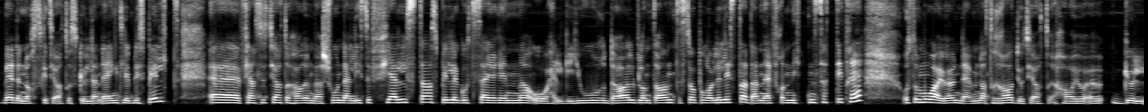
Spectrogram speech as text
ved, Det Norske Teatret skulle den egentlig bli spilt. Eh, Fjernsynsteatret har en versjon der Lise Fjelstad spiller godseierinna, og Helge Jordal bl.a. står på rollelista. Den er fra 1973. Og så må jeg jo nevne at Radioteatret har jo òg gull.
